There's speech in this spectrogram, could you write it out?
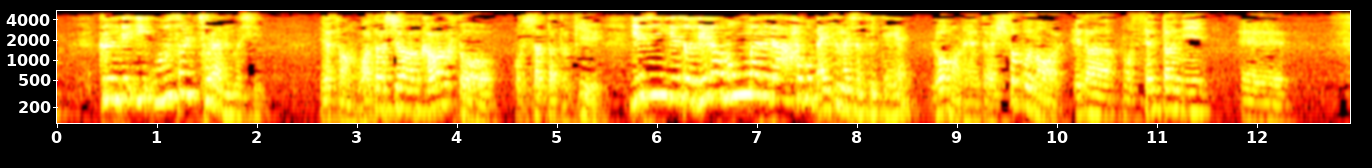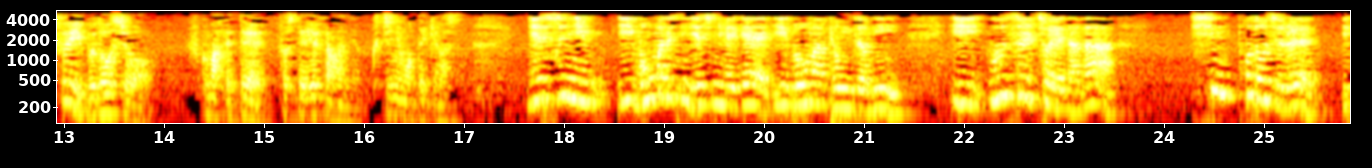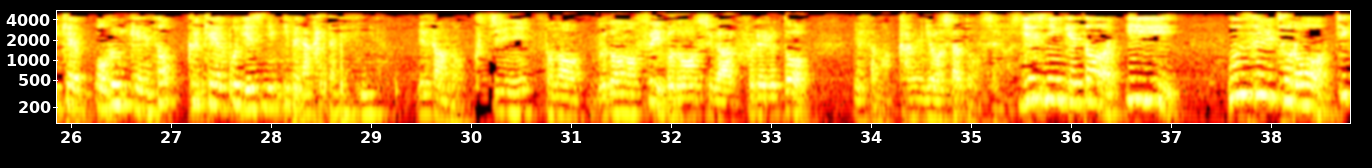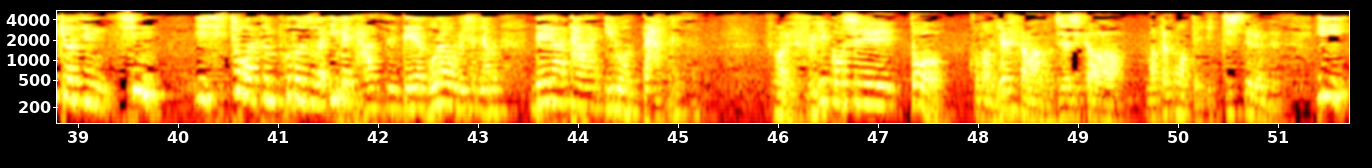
그런데 이 우설초라는 것이 イエス様は私は乾くとおっしゃった時 예수님께서 내가 목마르다 하고 말씀하셨을 때 ローマの兵隊はヒソプの枝の先端に、えー水ブドウ酒を含ませてそしてイエス様に口に持っていきました 예수님, 이 목마르신 예수님에게 이 로마 병정이 이 우슬초에다가 신포도주를 이렇게 머금게 해서 그렇게 해갖고 예수님 입에다 갖다 댔습니다. イエス様の口にそのブドウの水ブドウ酒が触れるとイエス様は完了したとおっしゃいました 예수님께서 이 우슬초로 찍혀진 신, 이 식초 같은 포도주가 입에 닿았을 때 뭐라고 그러셨냐면 내가 다 이루었다 그랬어요. つまり杉越とこのイエス様の十字架は全くもって一致してるんです 이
